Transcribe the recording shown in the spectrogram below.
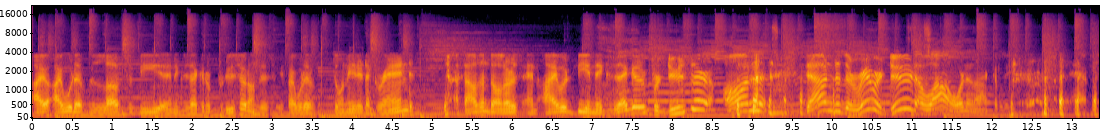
I, I would have loved to be an executive producer on this. If I would have donated a grand, a thousand dollars, and I would be an executive producer on Down to the River, dude. Oh, wow, what an accolade.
